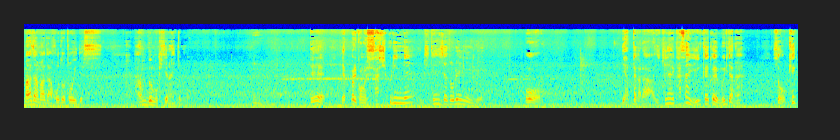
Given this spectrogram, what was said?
まだまだ程遠いです。半分も来てないと思う、うん、でやっぱりこの久しぶりにね自転車トレーニングをやったからいきなり葛西臨海公園無理だな。そう結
